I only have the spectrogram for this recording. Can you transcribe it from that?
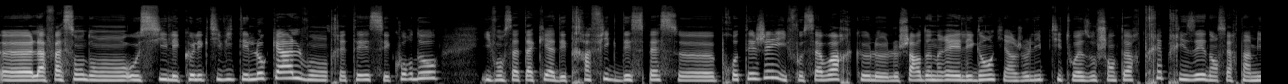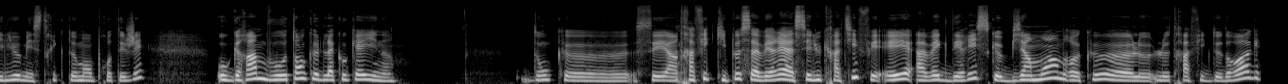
euh, la façon dont aussi les collectivités locales vont traiter ces cours d'eau. Ils vont s'attaquer à des trafics d'espèces protégées. Il faut savoir que le, le, chardonneret élégant, qui est un joli petit oiseau chanteur très prisé dans certains milieux mais strictement protégé, au gramme vaut autant que de la cocaïne. Donc euh, c'est un trafic qui peut s'avérer assez lucratif et, avec des risques bien moindres que euh, le, trafic de drogue.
